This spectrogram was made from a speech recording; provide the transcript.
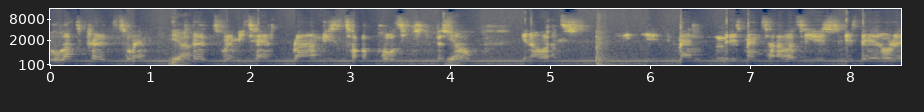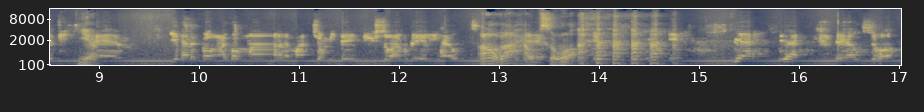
well, that's credit to him. Yeah. credit to him. He turned around. He's a top quality keeper. Yeah. So, you know, it's, he- he- men, his mentality is, is there already. Yeah. Um, yeah, I got I got man of the match on my debut, so that really helped. Oh, that helps a lot. yeah, yeah, it helps a lot.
